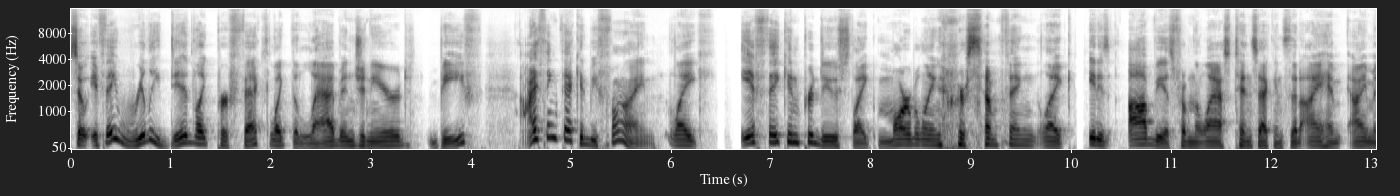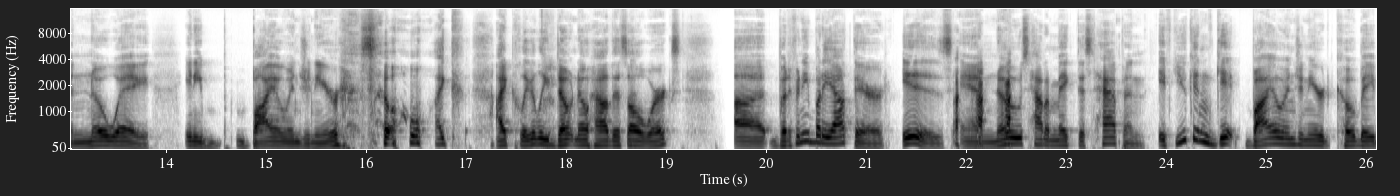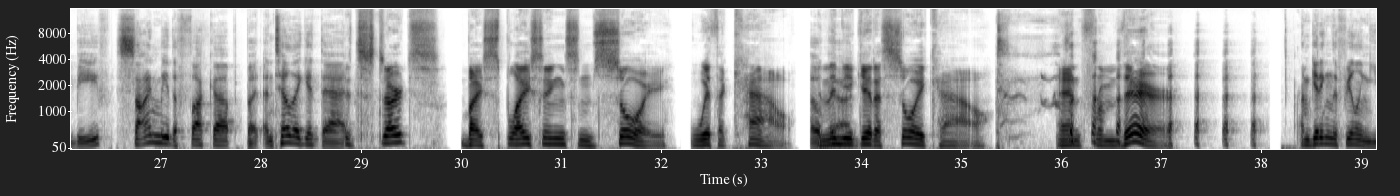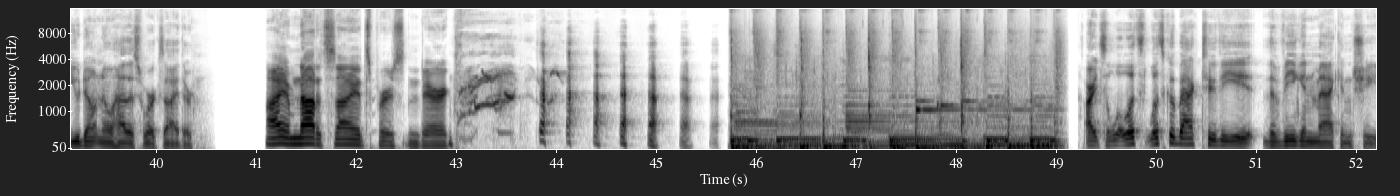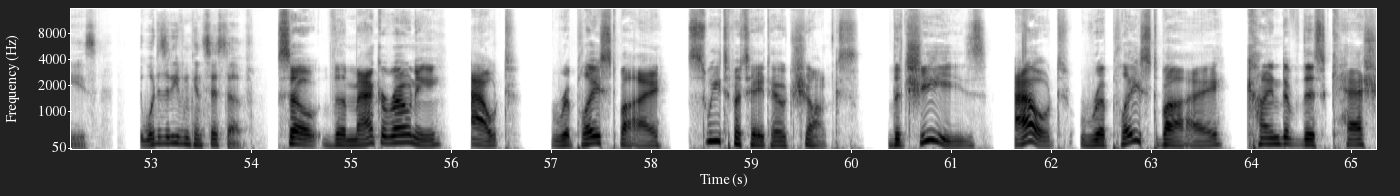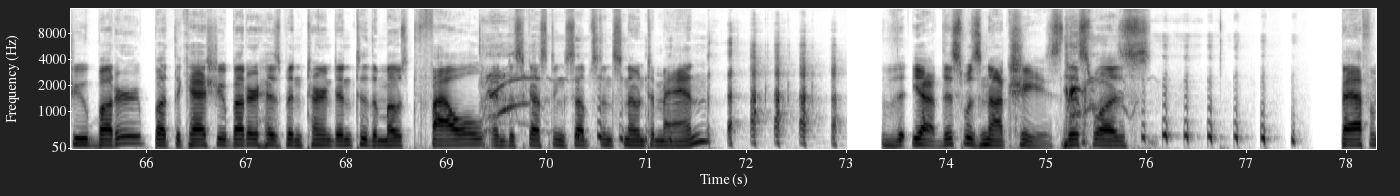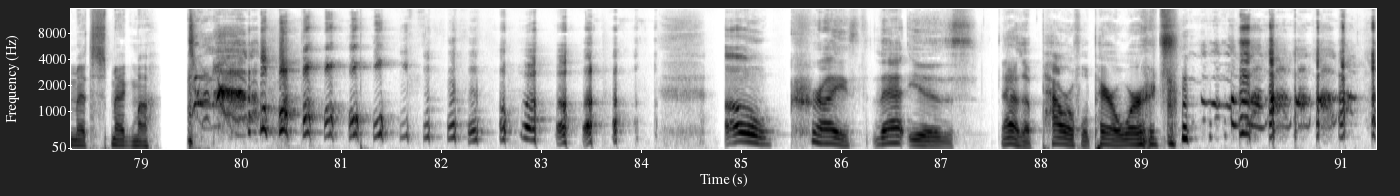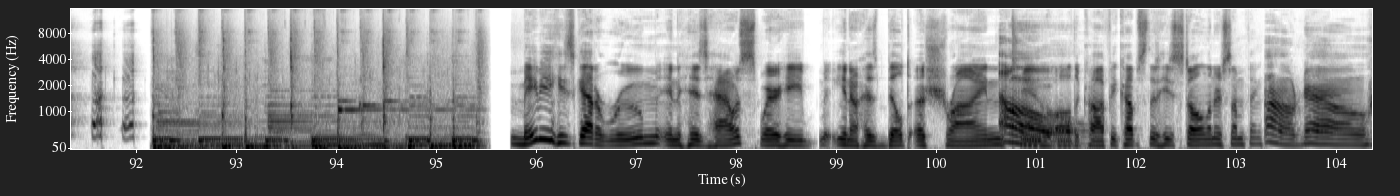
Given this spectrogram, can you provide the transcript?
So if they really did like perfect like the lab engineered beef, I think that could be fine. Like if they can produce like marbling or something, like it is obvious from the last 10 seconds that I am I am in no way any bioengineer. So I I clearly don't know how this all works. Uh, but if anybody out there is and knows how to make this happen, if you can get bioengineered Kobe beef, sign me the fuck up. But until they get that, it starts by splicing some soy with a cow. Oh, and then God. you get a soy cow. and from there, I'm getting the feeling you don't know how this works either. I am not a science person, Derek. All right, so let's let's go back to the the vegan mac and cheese. What does it even consist of? So the macaroni out, replaced by sweet potato chunks. The cheese out, replaced by kind of this cashew butter, but the cashew butter has been turned into the most foul and disgusting substance known to man. Th- yeah, this was not cheese. This was Baphomet smegma. Oh Christ, that is that is a powerful pair of words. Maybe he's got a room in his house where he, you know, has built a shrine to Oh. all the coffee cups that he's stolen or something. oh no.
